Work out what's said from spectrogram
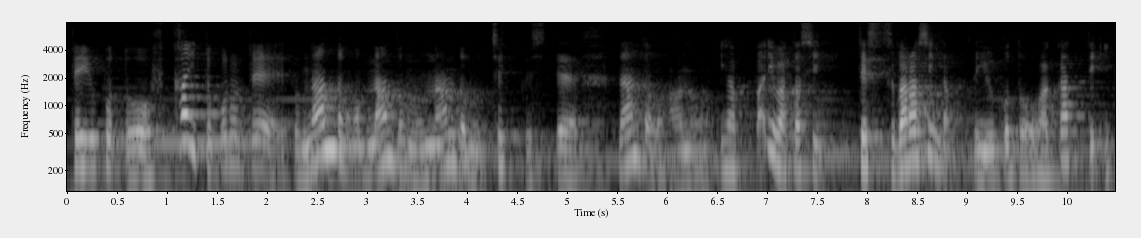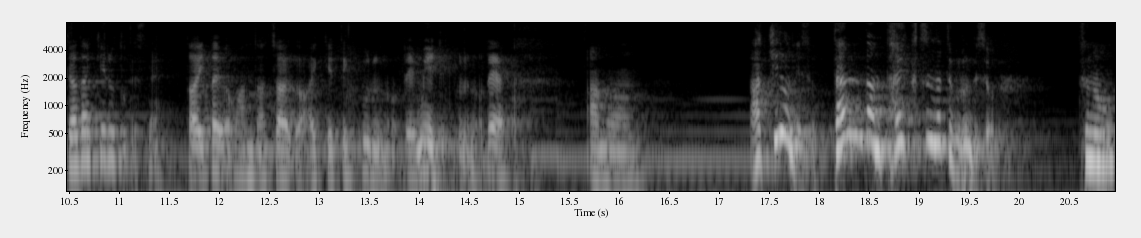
っていうことを深いところで、えっと、何度も何度も何度もチェックして何度もあのやっぱり私って素晴らしいんだっていうことを分かっていただけるとですね大体はワンダーチャイルドは開けてくるので見えてくるのであの飽きるんですよ。だんだん退屈になってくるんですよ。その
